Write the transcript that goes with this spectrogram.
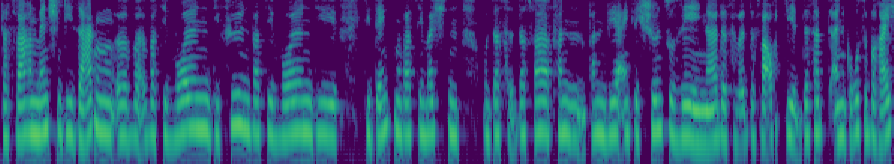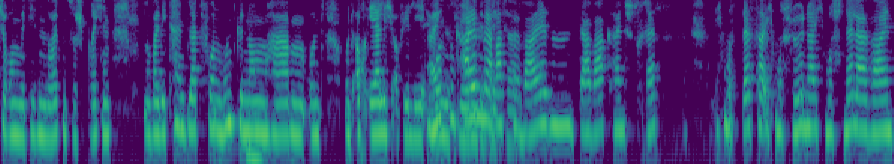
Das waren Menschen, die sagen, äh, was sie wollen, die fühlen, was sie wollen, die, die denken, was sie möchten. Und das, das war, fanden, fanden wir eigentlich schön zu sehen. Ne? Das, das war auch die, deshalb eine große Bereicherung, mit diesen Leuten zu sprechen, weil die kein Blatt vor den Mund genommen mhm. haben und, und auch ehrlich auf ihr Le die eigenes Leben Die mussten keinem mehr was haben. beweisen, da war kein Stress, ich muss besser, ich muss schöner, ich muss schneller sein.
